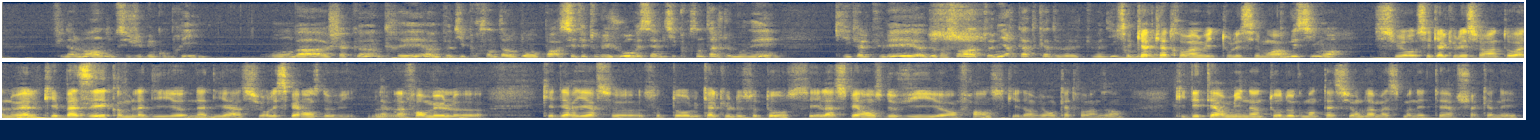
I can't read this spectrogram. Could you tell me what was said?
finalement, donc si j'ai bien compris, on va euh, chacun créer un petit pourcentage. C'est fait tous les jours, mais c'est un petit pourcentage de monnaie qui est calculé euh, de façon à tenir 4, 4 tu m'as dit C'est combien 4,88 tous les six mois. tous les 6 mois. Sur, c'est calculé sur un taux annuel qui est basé, comme l'a dit euh, Nadia, sur l'espérance de vie. Euh. La formule euh, qui est derrière ce, ce taux, le calcul de ce taux, c'est l'espérance de vie euh, en France, qui est d'environ 80 ans, qui détermine un taux d'augmentation de la masse monétaire chaque année,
